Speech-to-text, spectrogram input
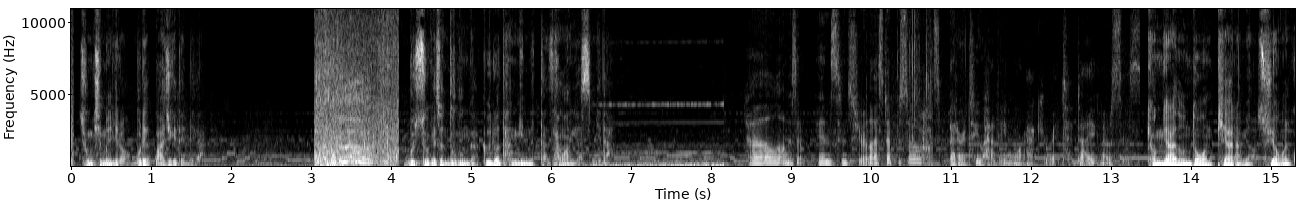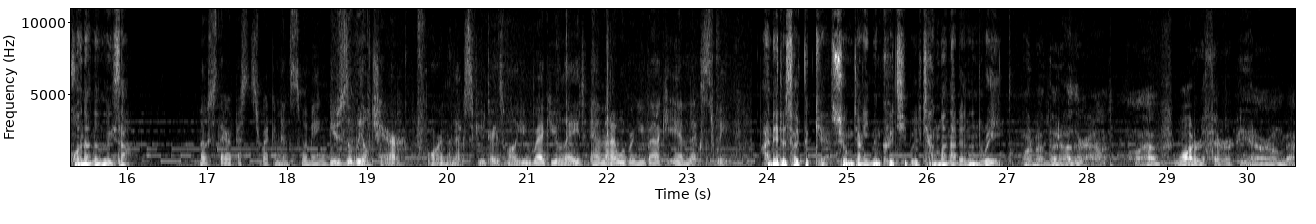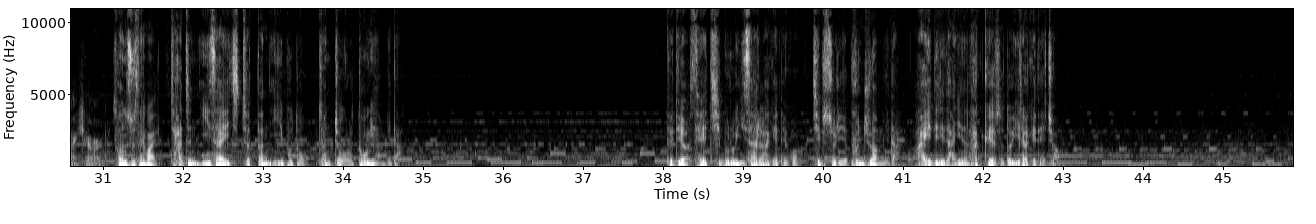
중심을 잃어 물에 빠지게 됩니다. 물속에서 누군가 끌어당긴 듯한 상황이었습니다. How long has it been since your last episode? It's better to have a more accurate diagnosis. 격렬한 운동은 피하라며 수영을 권하는 의사. Most therapists recommend swimming. Use the wheelchair for the next few days while you regulate, and I will bring you back in next week. 아내를 설득해 수영장이 있는 그 집을 장만하려는 레이. What about that other house? We'll have water therapy in our own backyard. 선수 생활 잦은 이사에 지쳤던 이브도 전적으로 동의합니다. 드디어 새 집으로 이사를 하게 되고 집수리에 분주합니다. 아이들이 다니는 학교에서도 일하게 되죠.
